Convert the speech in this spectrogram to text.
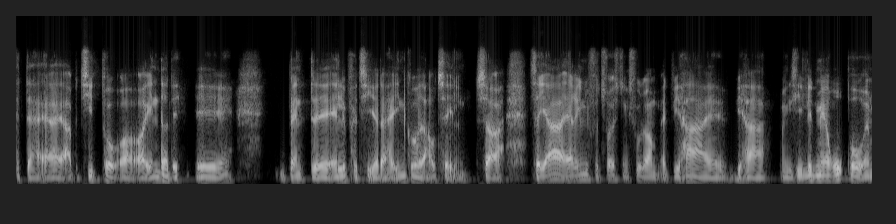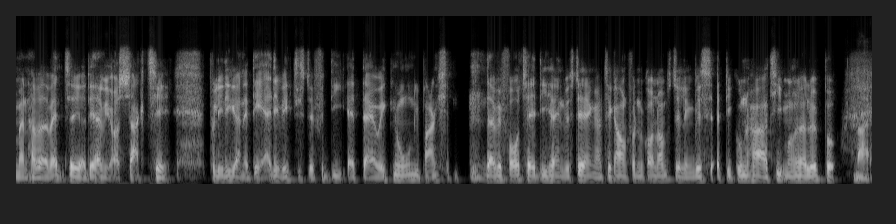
at der er appetit på at, at ændre det. Øh, blandt øh, alle partier, der har indgået aftalen. Så, så jeg er rimelig fortrøstningsfuld om, at vi har, øh, vi har man kan sige, lidt mere ro på, end man har været vant til, og det har vi også sagt til politikerne, det er det vigtigste, fordi at der er jo ikke nogen i branchen, der vil foretage de her investeringer til gavn for den grønne omstilling, hvis at de kun har 10 måneder at løbe på. Nej.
